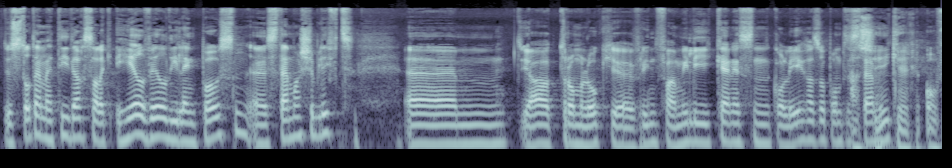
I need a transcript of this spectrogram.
Dus tot en met die dag zal ik heel veel die link posten. Uh, stem alsjeblieft. Um, ja, trommel ook je vriend, familie, kennissen, collega's op om te stemmen. Ah, zeker. Of,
